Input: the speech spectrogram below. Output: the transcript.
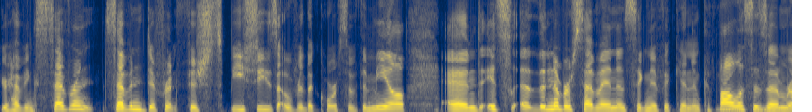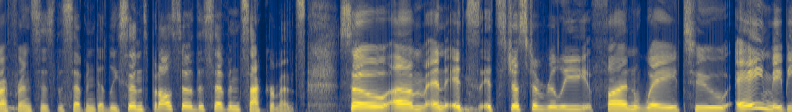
You're having seven seven different fish species over the course of the meal, and it's uh, the number seven is significant in Catholicism, references the seven deadly sins, but also the seven sacraments. So, um, and it's it's just a really fun way to a maybe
